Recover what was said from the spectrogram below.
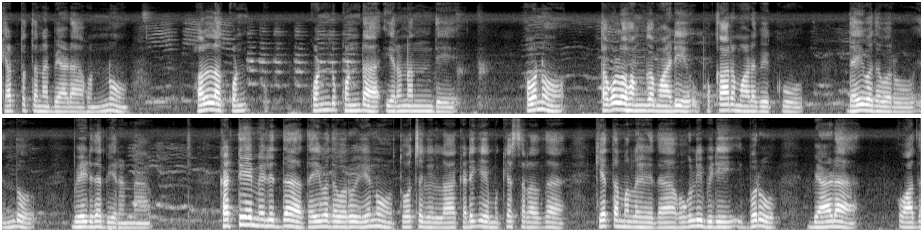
ಕೆಟ್ಟತನ ಬೇಡ ಹೊನ್ನು ಹೊಲ್ಲ ಕೊಂಡ್ ಕೊಂಡುಕೊಂಡ ಇರನಂದೆ. ಅವನು ತಗೊಳ್ಳೋ ಹಂಗ ಮಾಡಿ ಉಪಕಾರ ಮಾಡಬೇಕು ದೈವದವರು ಎಂದು ಬೇಡಿದ ಬೀರಣ್ಣ. ಕಟ್ಟೆಯ ಮೇಲಿದ್ದ ದೈವದವರು ಏನೂ ತೋಚಲಿಲ್ಲ. ಕಡೆಗೆ ಮುಖ್ಯಸ್ಥರಾದ ಕೇತಮಲ್ಲ ಹೇಳಿದ, ಹೋಗಲಿ ಬಿಡಿ, ಇಬ್ಬರು ಬ್ಯಾಡವಾದ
